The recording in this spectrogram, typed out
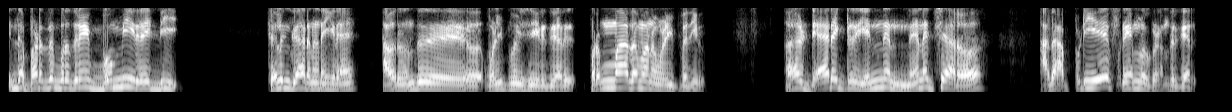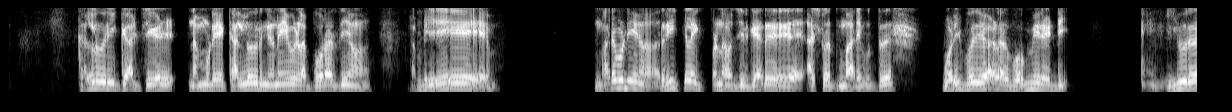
இந்த படத்தை பொறுத்தவரையும் பொம்மி ரெட்டி தெலுங்காரன்னு நினைக்கிறேன். அவர் வந்து ஒளிப்பதிவு செய்திருக்காரு. பிரமாதமான ஒளிப்பதிவு. அதாவது டைரக்டர் என்ன நினைச்சாரோ அதை அப்படியே ஃப்ரேமில் கொண்டிருக்காரு கல்லூரி காட்சிகள் நம்முடைய கல்லூரி நினைவுகளை பூராத்தையும் அப்படியே மறுபடியும் ரீகலெக்ட் பண்ண வச்சுருக்காரு அஸ்வத் மாரிமுத்து ஒளிப்பதிவாளர் பொம்மி ரெட்டி. இவர்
